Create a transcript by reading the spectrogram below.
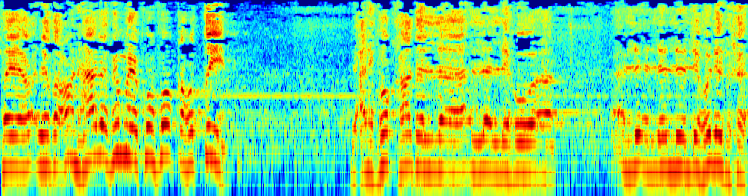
فيضعون هذا ثم يكون فوقه الطين. يعني فوق هذا اللي هو اللي هو الإذخر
